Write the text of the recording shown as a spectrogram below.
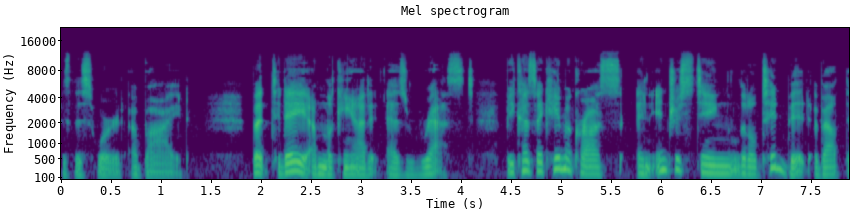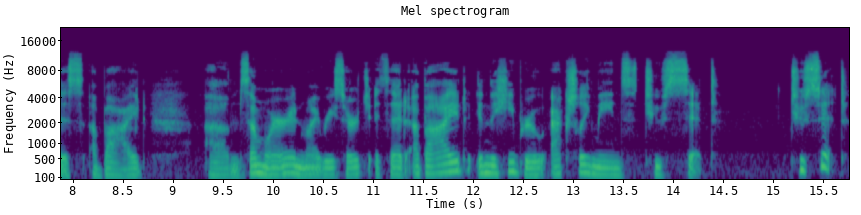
is this word abide. But today I'm looking at it as rest because I came across an interesting little tidbit about this abide. Um, somewhere in my research, it said abide in the Hebrew actually means to sit. To sit.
